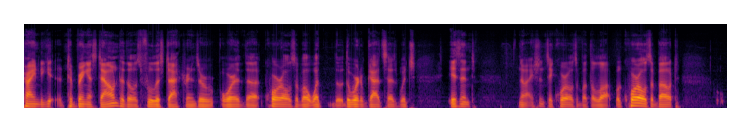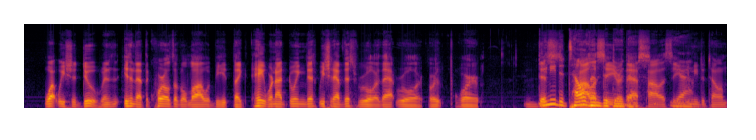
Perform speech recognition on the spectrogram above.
trying to get to bring us down to those foolish doctrines or or the quarrels about what the, the Word of God says, which isn't. No, I shouldn't say quarrels about the law, but quarrels about what we should do. Isn't that the quarrels of the law would be like, hey, we're not doing this. We should have this rule or that rule or or, or this. You need to tell them to do that this. policy. Yeah. You need to tell them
